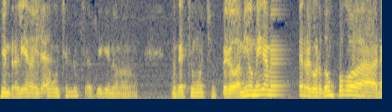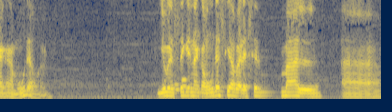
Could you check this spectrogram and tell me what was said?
y en realidad no he visto Ya. muchas luchas, así que no, no cacho mucho. Pero a mí Omega me, recordó un poco a Nakamura, weón. Yo pensé que Nakamura se iba a parecer mal a...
